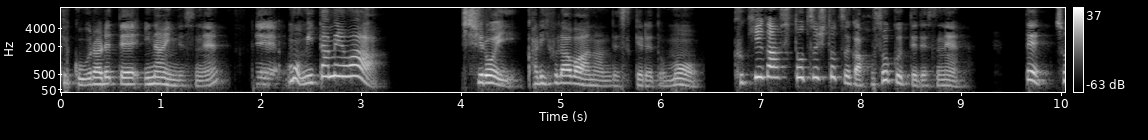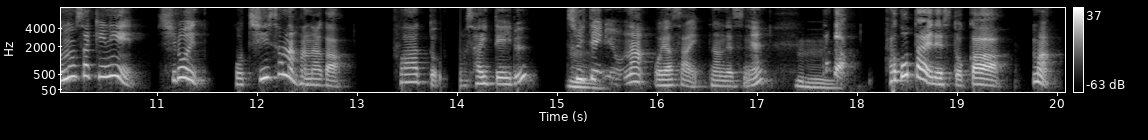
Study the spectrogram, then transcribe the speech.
結構売られていないんですね。で、もう見た目は白いカリフラワーなんですけれども、茎が一つ一つが細くってですね、で、その先に白いこう小さな花がふわっと咲いている、ついているようなお野菜なんですね。うんただ、歯ごたえですとか、まあ、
